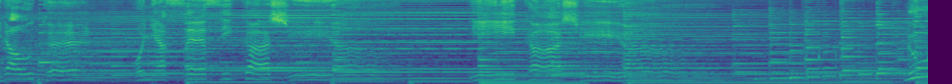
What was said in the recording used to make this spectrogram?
irauten Oinazez ikasia, ikasia. Nunago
